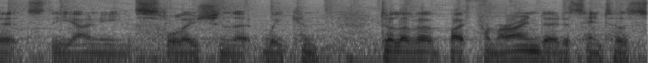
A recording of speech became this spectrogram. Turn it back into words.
it's the only solution that we can deliver both from our own data centers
